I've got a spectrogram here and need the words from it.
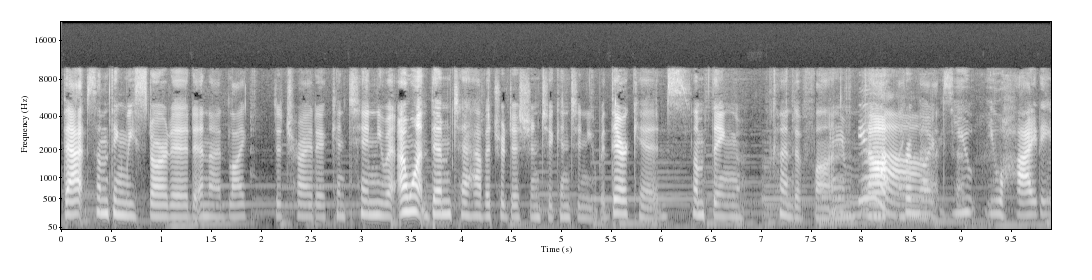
that's something we started, and I'd like to try to continue it. I want them to have a tradition to continue with their kids, something kind of fun. I'm not familiar. You you hide a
